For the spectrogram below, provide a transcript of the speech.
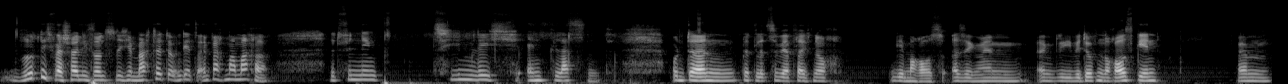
wirklich wahrscheinlich sonst nicht gemacht hätte und jetzt einfach mal mache. Das finde ich ziemlich entlastend. Und dann, das letzte wäre vielleicht noch, geh mal raus. Also ich meine, irgendwie, wir dürfen noch rausgehen. Ähm,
